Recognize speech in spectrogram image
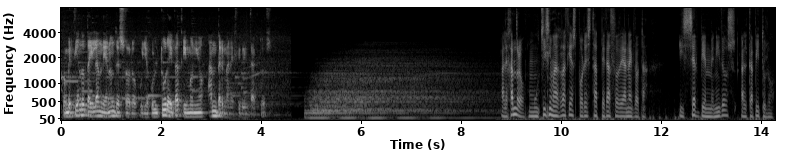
convirtiendo Tailandia en un tesoro cuya cultura y patrimonio han permanecido intactos. Alejandro, muchísimas gracias por esta pedazo de anécdota. Y sed bienvenidos al capítulo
